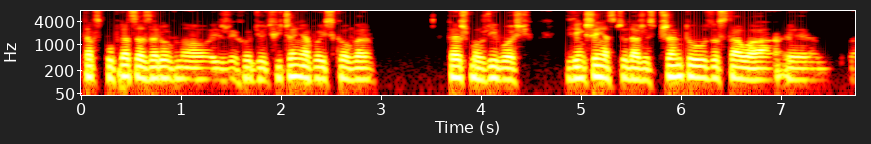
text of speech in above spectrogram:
ta współpraca zarówno jeżeli chodzi o ćwiczenia wojskowe, też możliwość zwiększenia sprzedaży sprzętu została no,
